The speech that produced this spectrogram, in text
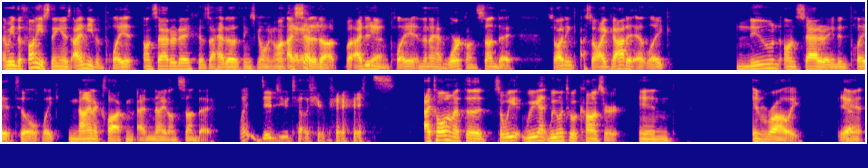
I mean, the funniest thing is I didn't even play it on Saturday because I had other things going on. I set I it up, but I didn't yeah. even play it. And then I had work on Sunday, so I didn't. So I got it at like noon on Saturday and didn't play it till like nine o'clock at night on Sunday. When did you tell your parents? I told him at the so we we we went to a concert in in Raleigh. Yeah. And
